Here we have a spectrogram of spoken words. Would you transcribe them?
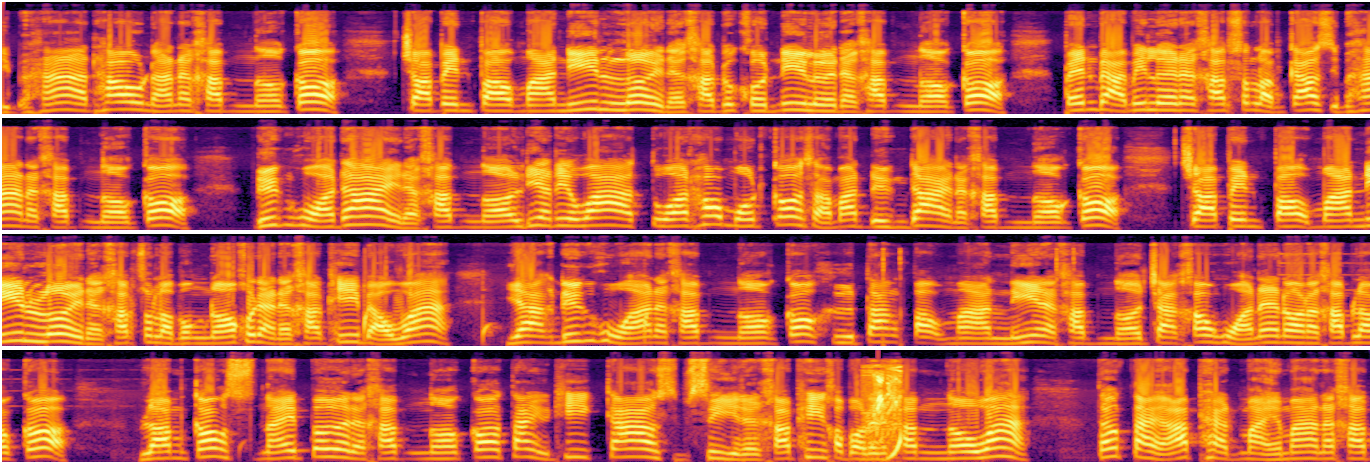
95 เท่านั้นนะครับเนาะก็จะเป็นประมาณนี้เลยนะครับ ทุกคนนี่เลยนะครับเนาะก็เป็นแบบนี้เลยนะครับสำหรับ 95 นะครับเนาะก็ ดึงหัวได้นะครับเนาะเรียกได้ว่าตัวเท่ามดก็สามารถดึงได้นะครับเนาะก็จะเป็นประมาณนี้เลยนะครับสำหรับน้องๆคนไหนนะครับที่แบบว่าอยากดึงหัวนะครับเนาะก็คือตั้งประมาณนี้นะครับเนาะจะเข้าหัวแน่นอนนะครับแล้วก็ลำกล้องสไนเปอร์นะครับเนาะก็ตั้งอยู่ที่ 94 นะครับพี่เขาบอกเลยนะครับเนาะว่าตั้งแต่อัปเดตใหม่มานะครับ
